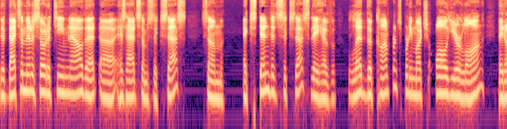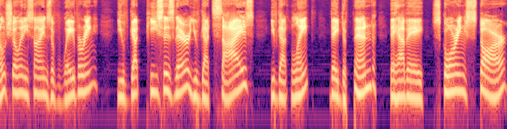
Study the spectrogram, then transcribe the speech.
That that's a Minnesota team now that uh, has had some success, some extended success. They have led the conference pretty much all year long. They don't show any signs of wavering. You've got pieces there. You've got size. You've got length. They defend. They have a scoring star.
